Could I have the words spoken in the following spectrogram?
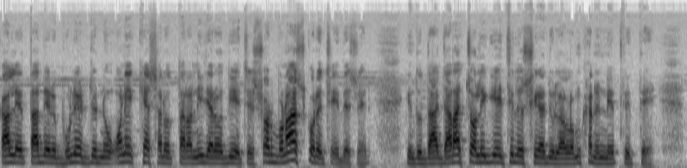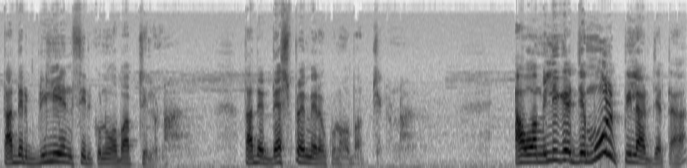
কালে তাদের ভুলের জন্য অনেক খেসারত তারা নিজেরাও দিয়েছে, সর্বনাশ করেছে দেশের। কিন্তু যারা চলে গিয়েছিল সিরাজুল আলম খানের নেতৃত্বে, তাদের ব্রিলিয়েন্সির কোনো অভাব ছিল না। তাদের দেশপ্রেমেরও কোনো অভাব ছিল না। আওয়ামী লীগের যে মূল পিলার যেটা,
